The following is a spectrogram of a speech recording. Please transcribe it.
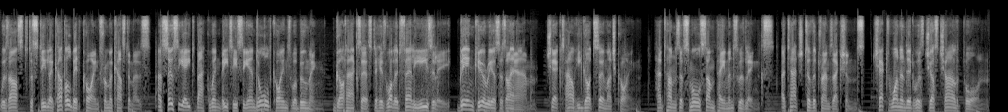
was asked to steal a couple bitcoin from a customer's associate back when BTC and altcoins were booming. Got access to his wallet fairly easily, being curious as I am, checked how he got so much coin. Had tons of small sum payments with links attached to the transactions, checked one and it was just child porn.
